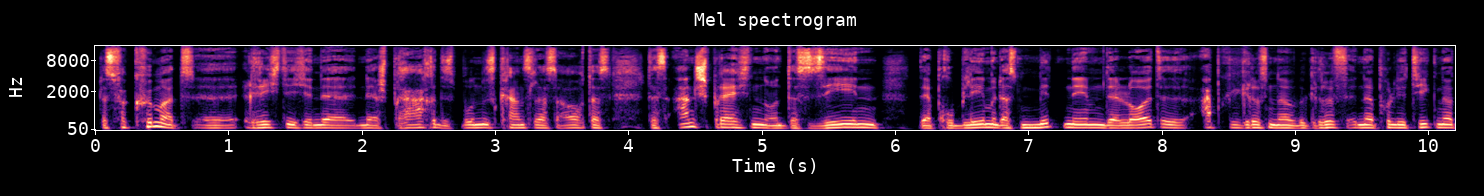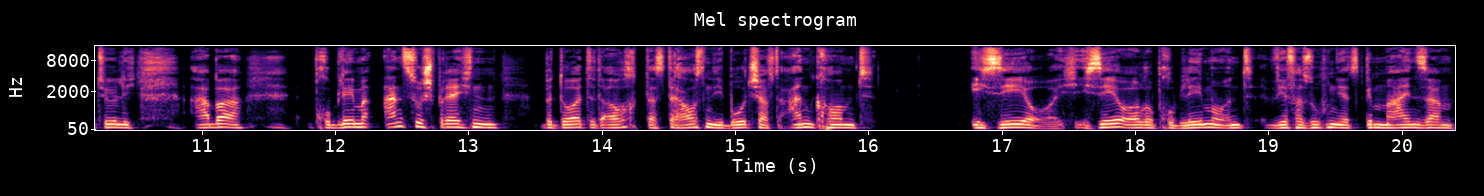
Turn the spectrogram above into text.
das verkümmert äh, richtig in der, in der Sprache des Bundeskanzlers auch, das, das Ansprechen und das Sehen der Probleme, das Mitnehmen der Leute, abgegriffener Begriff in der Politik natürlich. Aber Probleme anzusprechen bedeutet auch, dass draußen die Botschaft ankommt, ich sehe euch, ich sehe eure Probleme und wir versuchen jetzt gemeinsam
